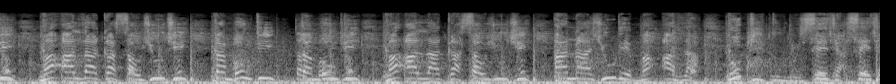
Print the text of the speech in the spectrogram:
တန်ဘုံတီငါအလာကဆောက်ယူကြီးတန်ဘုံတီတန်ဘုံတီငါအလာကဆောက်ယူကြီးအာနာယူတဲ့မအလာတို့ပြည်သူတွေဆဲကြဆဲကြ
